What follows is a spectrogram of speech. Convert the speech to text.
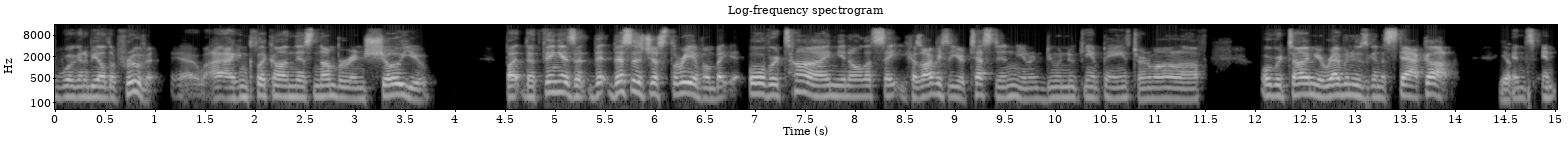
we're going to be able to prove it. I, I can click on this number and show you. But the thing is that th- this is just three of them. But over time, you know, let's say because obviously you're testing, you know, doing new campaigns, turn them on and off. Over time, your revenue is going to stack up, Yep. and and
